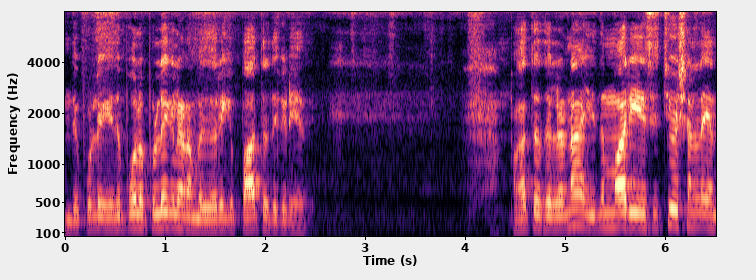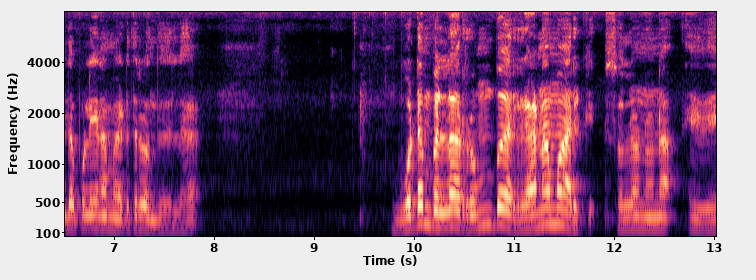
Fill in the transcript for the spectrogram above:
இந்த பிள்ளை இது போல் பிள்ளைகளை நம்ம இது வரைக்கும் பார்த்தது கிடையாது. பார்த்தது இல்லைன்னா இது மாதிரி சுச்சுவேஷனில் இந்த பிள்ளைய நம்ம எடுத்துகிட்டு வந்ததில்லை. உடம்பெல்லாம் ரொம்ப ரணமாக இருக்குது சொல்லணுன்னா இது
